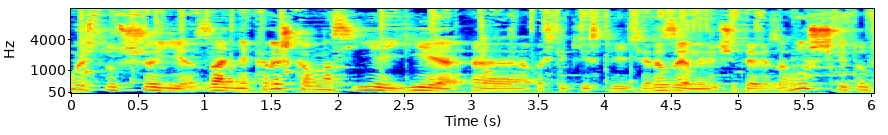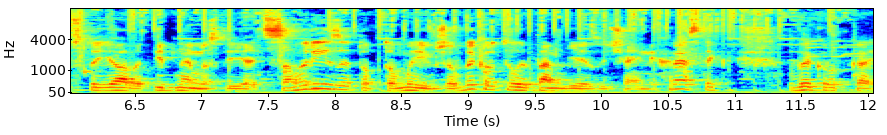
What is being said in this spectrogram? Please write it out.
Ось тут що є. Задня кришка в нас є, є е, ось такі стоять резинові 4 заглушечки тут стояли, під ними стоять саморізи, тобто ми їх вже викрутили, там є звичайний хрестик, викрутка,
